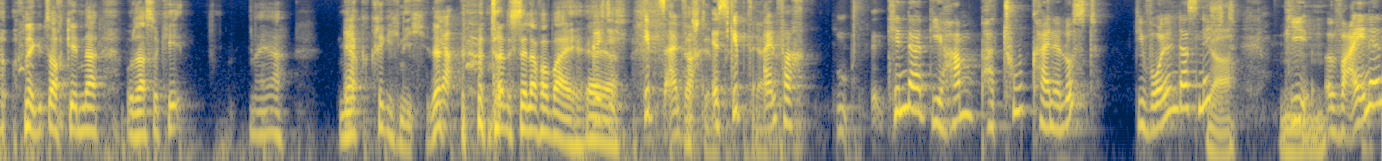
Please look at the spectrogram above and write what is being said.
Und dann gibt's auch Kinder, wo du sagst, okay, naja, mehr Ja. krieg ich nicht. Ne? Ja. dann ist schneller vorbei. Ja, Richtig, Ja. gibt's einfach. Es gibt Ja, einfach Kinder, die haben partout keine Lust, die wollen das nicht, die weinen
